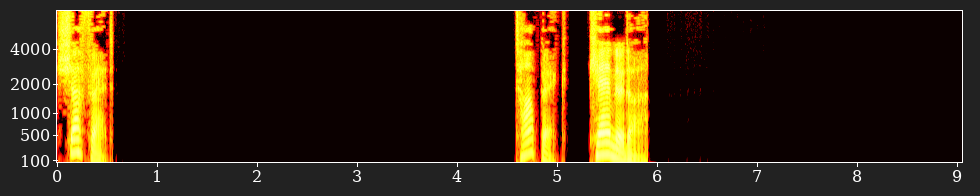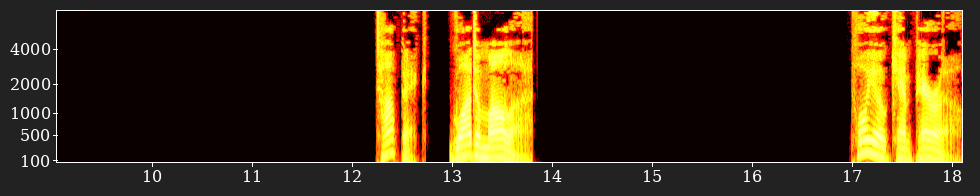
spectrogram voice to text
Chefette Canada. Topic Guatemala Pollo Campero.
